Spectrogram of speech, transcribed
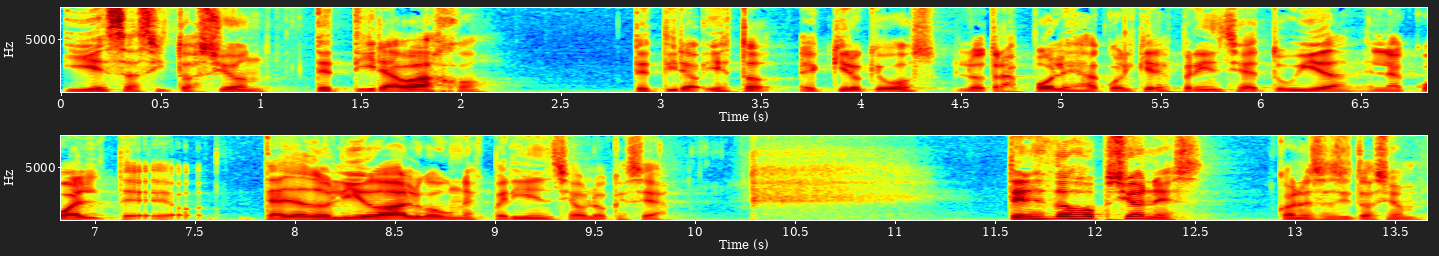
y esa situación te tira abajo, te tira, y esto eh, quiero que vos lo traspoles a cualquier experiencia de tu vida en la cual te, te haya dolido algo, una experiencia o lo que sea. Tienes dos opciones con esa situación.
